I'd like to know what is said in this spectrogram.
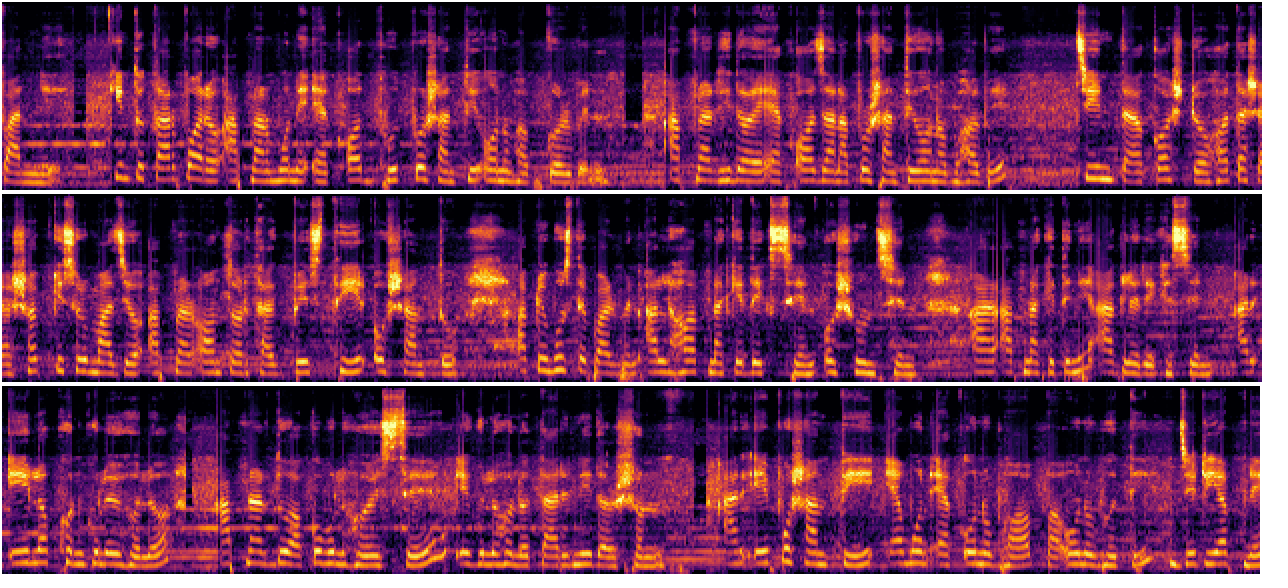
পাননি। কিন্তু তারপরেও আপনার মনে এক অদ্ভুত প্রশান্তি অনুভব করবেন। আপনার হৃদয়ে এক অজানা প্রশান্তি অনুভব হবে চিন্তা, কষ্ট, হতাশা সব কিছুর মাঝেও আপনার অন্তর থাকবে স্থির ও শান্ত। আপনি বুঝতে পারবেন আল্লাহ আপনাকে দেখছেন ও শুনছেন, আর আপনাকে তিনি আগলে রেখেছেন। আর এই লক্ষণগুলোই হলো, আপনার দোয়া কবুল হয়েছে, এগুলো হলো তার নিদর্শন। আর এই প্রশান্তি এমন এক অনুভব বা অনুভূতি যেটি আপনি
